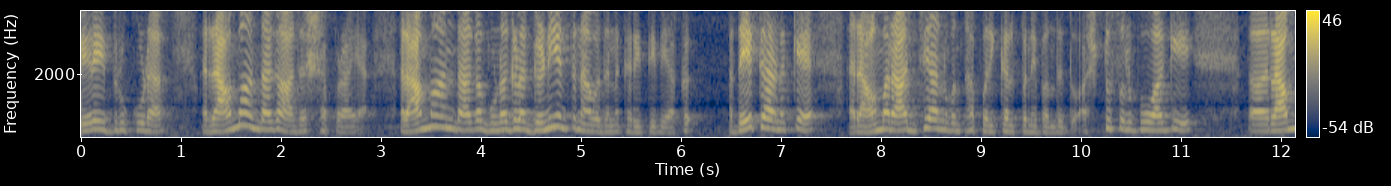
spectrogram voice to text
ಬೇರೆ ಇದ್ದರೂ ಕೂಡ ರಾಮ ಅಂದಾಗ ಆದರ್ಶಪ್ರಾಯ ರಾಮ ಅಂದಾಗ ಗುಣಗಳ ಗಣಿ ಅಂತ ನಾವು ಅದನ್ನು ಕರಿತೀವಿ. ಯಾಕೆ ಅದೇ ಕಾರಣಕ್ಕೆ ರಾಮರಾಜ್ಯ ಅನ್ನುವಂಥ ಪರಿಕಲ್ಪನೆ ಬಂದದ್ದು. ಅಷ್ಟು ಸುಲಭವಾಗಿ ರಾಮ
